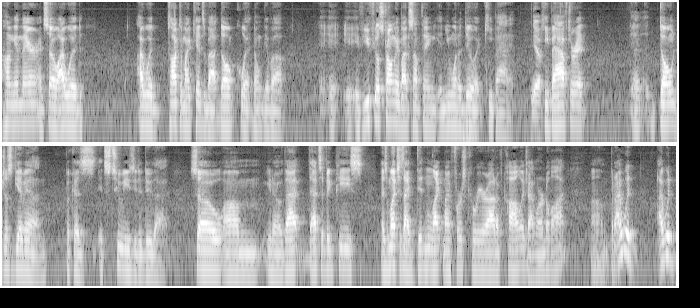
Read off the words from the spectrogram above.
hung in there, and so I would I would talk to my kids about don't quit, don't give up. If you feel strongly about something and you want to do it, keep at it. Yeah. Keep after it don't just give in because it's too easy to do that. So um, you know that that's a big piece. As much as I didn't like my first career out of college, I learned a lot. Um, but I would I would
